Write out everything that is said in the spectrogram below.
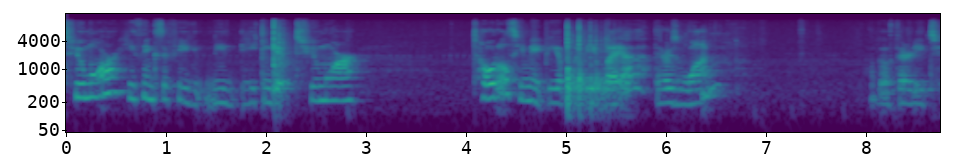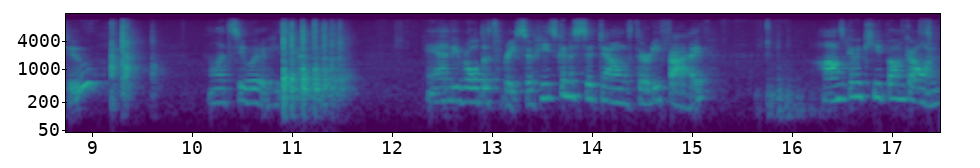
two more. He thinks if he need he can get two more totals, he may be able to beat Leia. There's one. I'll go 32. And let's see what he's got. And he rolled a three. So he's gonna sit down with 35. Han's gonna keep on going.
